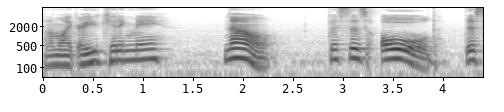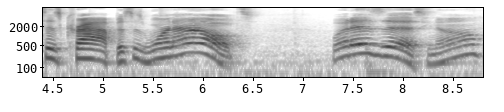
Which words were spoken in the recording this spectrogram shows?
And I'm like, are you kidding me? No. This is old. This is crap. This is worn out. What is this, you know?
